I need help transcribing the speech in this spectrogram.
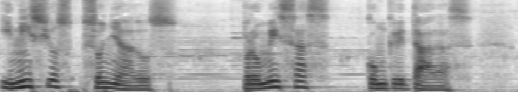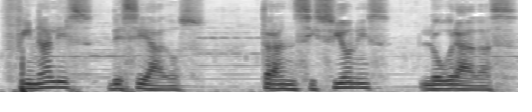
inicios soñados, promesas concretadas, finales deseados, transiciones logradas,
